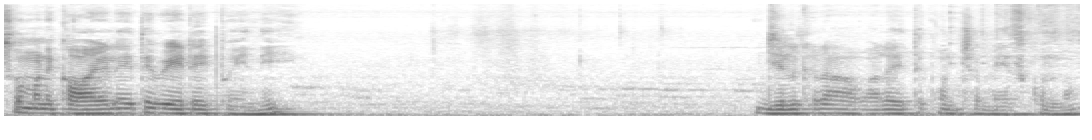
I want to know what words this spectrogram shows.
సో మనకి ఆయిల్ అయితే వేట్ అయిపోయింది జీలకర్ర ఆవాలు అయితే కొంచెం వేసుకుందాం.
